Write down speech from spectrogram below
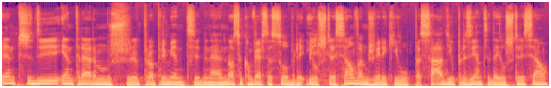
antes de entrarmos propriamente na nossa conversa sobre ilustração, vamos ver aqui o passado e o presente da ilustração.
